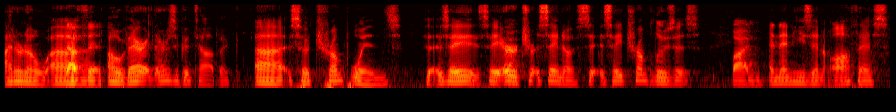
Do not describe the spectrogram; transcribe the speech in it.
I don't know. Uh, That's it. Oh, there, there's a good topic. Uh, so Trump wins. Say, say, or tr- say no. Say, say Trump loses, Biden. and then he's in office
